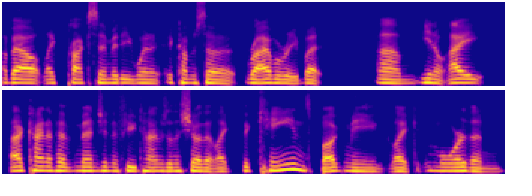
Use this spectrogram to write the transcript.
about like proximity when it, comes to rivalry, but um, you know, I I kind of have mentioned a few times on the show that like the Canes bug me like more than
